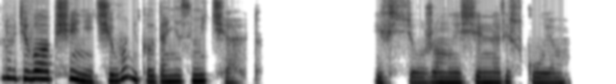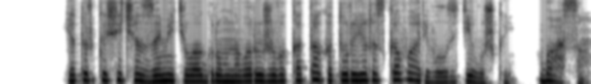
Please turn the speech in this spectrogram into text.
Люди вообще ничего никогда не замечают. И все же мы сильно рискуем. Я только сейчас заметила огромного рыжего кота, который разговаривал с девушкой, басом.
